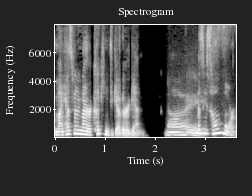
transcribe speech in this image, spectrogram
my husband and I are cooking together again. Nice. Because he's home more.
